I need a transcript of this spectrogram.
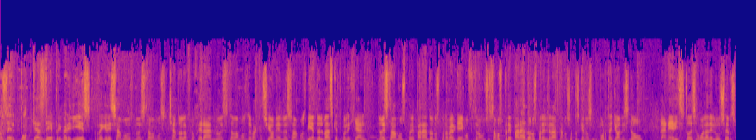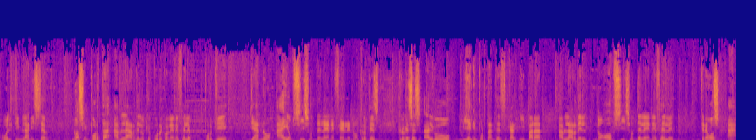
Del podcast de Primero y Diez, regresamos. No estábamos echando la flojera, no estábamos de vacaciones, no estábamos viendo el básquet colegial, no estábamos preparándonos para ver Game of Thrones, estamos preparándonos para el draft. A nosotros, ¿qué nos importa Jon Snow, Daenerys y toda esa bola de losers o el Team Lannister? Nos importa hablar de lo que ocurre con la NFL porque ya no hay off-season de la NFL, ¿no? Creo que, es, creo que eso es algo bien importante destacar. Y para hablar del no off-season de la NFL, tenemos a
